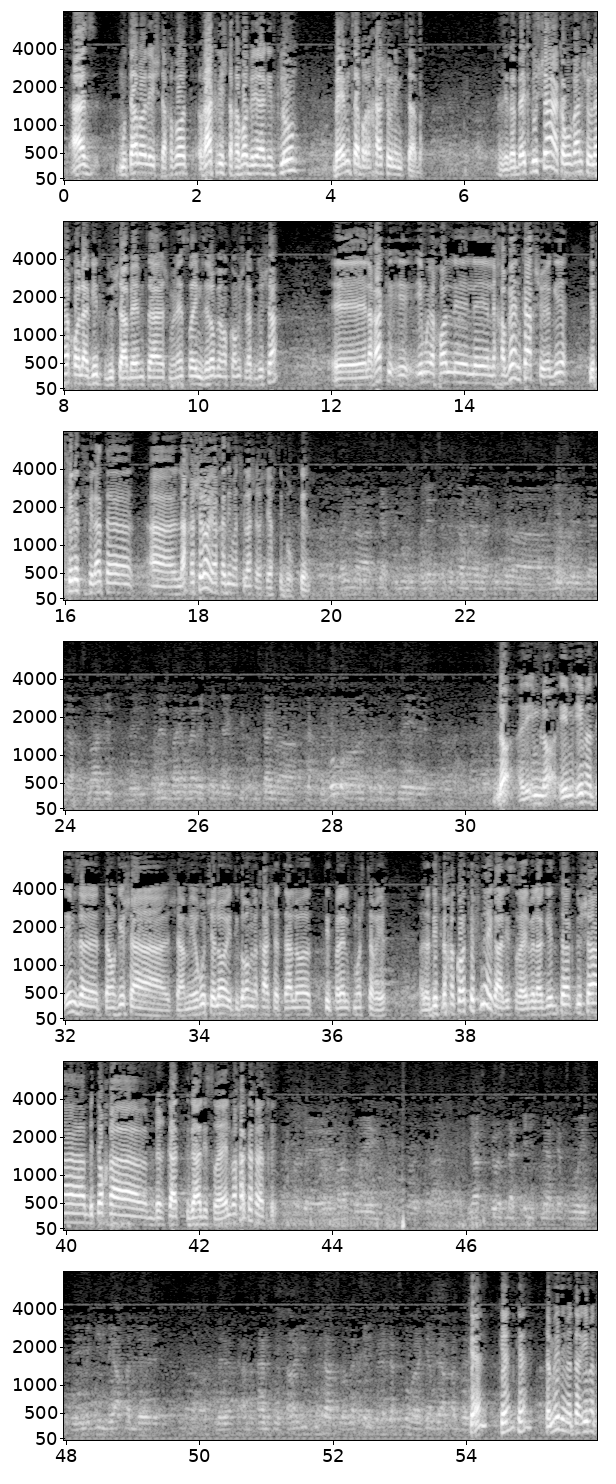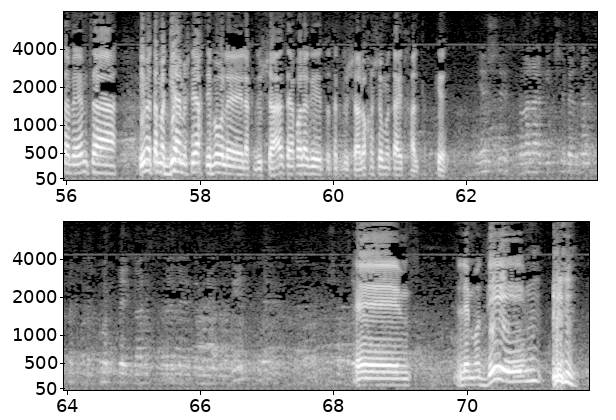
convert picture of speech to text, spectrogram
אז מותר לו להשתחוות, רק להשתחוות בלי להגיד כלום, באמצע הברכה שהוא נמצא בה. אז לגבי קדושה, כמובן שהוא לא יכול להגיד קדושה באמצע ה-18 אם זה לא במקום של הקדושה, אה, אלא רק אם הוא יכול לכוון כך שהוא יגיע, יתחיל את תפילת הלחש שלו יחד עם התפילה של השליח ציבור, כן. לא, אם לא, אם, אם, אם זה, אתה מרגיש שה, שהמהירות שלו היא תגרום לך שאתה לא תתפלל כמו שצריך, אז עדיף לחכות לפני גל ישראל ולהגיד את הקדושה בתוך ברכת גל ישראל ואחר כך להתחיל. כן, כן, כן. תמיד אם אתה, אם אתה באמצע, אם אתה מגיע משליח ציבור לקדושה, אתה יכול להגיד את הקדושה, לא חשוב מתי התחלת. כן. יש אה, סברה להגיד שבן אדם צריך לחכות בגן ישראל אה, למודים? אמ, למודים...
